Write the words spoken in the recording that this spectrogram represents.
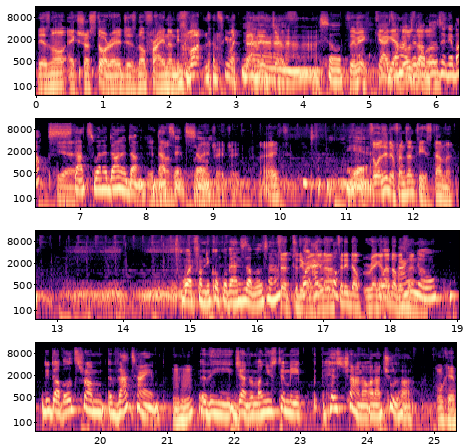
there's no extra storage. There's no frying on the spot. Nothing like No, that. no, It's no, just- no, no. So, So if you can't it's get those hundred doubles, in your box. Yeah. That's when it done. It done. it's That's done. it. So right, right, right. All right. yeah. So what's the difference in taste? Tell me. What from the cocoa bands doubles? Know? To, to the Well, regular, to the regular well, doubles. I know the doubles from that time. Mm-hmm. The gentleman used to make his chana on a chula. Okay.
